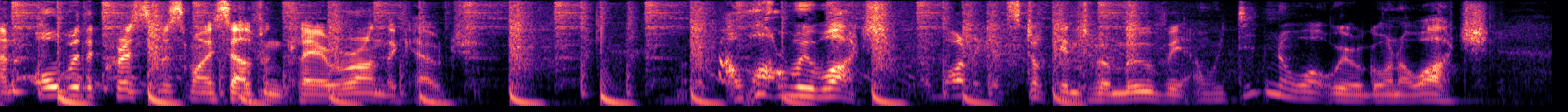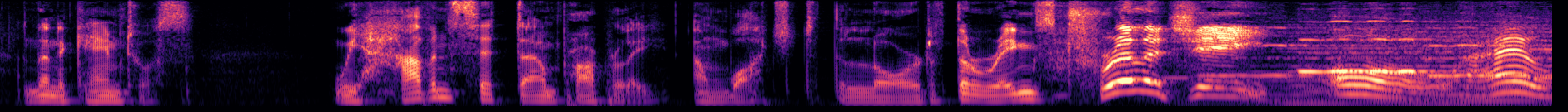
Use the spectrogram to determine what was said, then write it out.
And over the Christmas, myself and Claire were on the couch. Uh, What will we watch? I want to get stuck into a movie, and we didn't know what we were going to watch. And then it came to us. We haven't sit down properly and watched the Lord of the Rings trilogy. Oh, wow.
